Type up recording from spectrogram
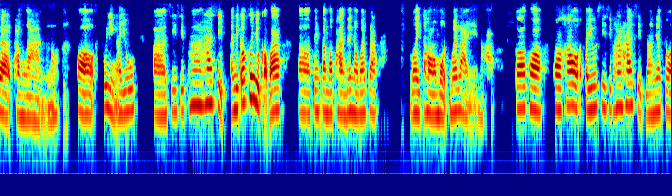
จะทำงานเนาะพอผู้หญิงอายุอ่าสี่สิบห้าห้าสิบอันนี้ก็ขึ้นอยู่กับว่าเอ่อเป็นกรรมพันธุ์ด้วยนะว่าจะวัยทองหมดเมื่อไหร่นะคะ ก็พอพอเข้าอายุ45 50แล้วเนี่ยตัว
